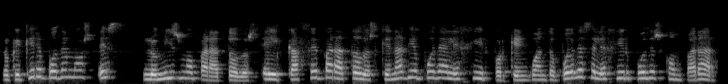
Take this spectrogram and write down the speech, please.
Lo que quiere Podemos es lo mismo para todos, el café para todos, que nadie pueda elegir, porque en cuanto puedes elegir puedes comparar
